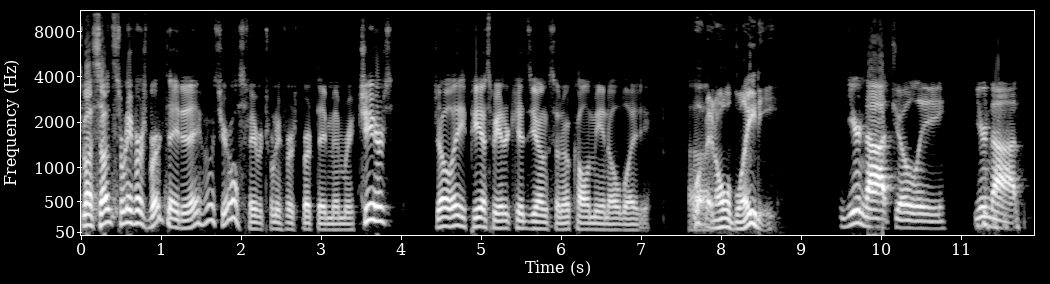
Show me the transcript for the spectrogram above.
It's my son's 21st birthday today. What's your all's favorite 21st birthday memory? Cheers. Jolie. P.S. We had our kids young, so no calling me an old lady. What an old lady. You're not, Jolie. You're not.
